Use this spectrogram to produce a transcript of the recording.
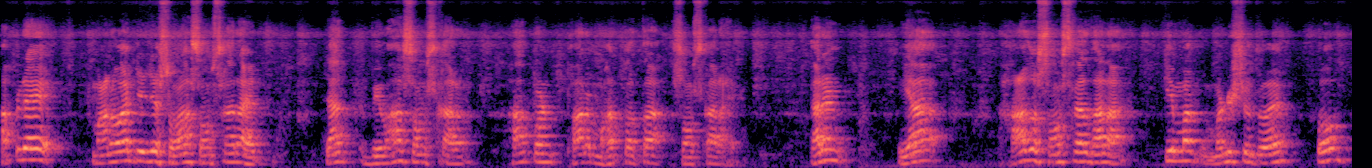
आपले मानवाचे जे सोळा संस्कार आहेत त्यात विवाह संस्कार हा पण फार महत्त्वाचा संस्कार आहे. कारण या हा जो संस्कार झाला की मग मनुष्य जो आहे तो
